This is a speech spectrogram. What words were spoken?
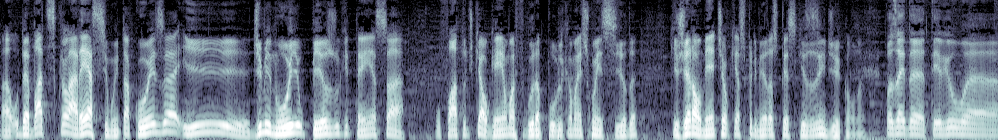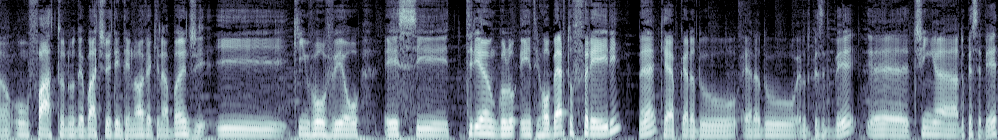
uh, o debate esclarece muita coisa e diminui o peso que tem essa o fato de que alguém é uma figura pública mais conhecida, que geralmente é o que as primeiras pesquisas indicam. Né? Ô Zaidan, teve uma, um fato no debate de 89 aqui na Band e que envolveu esse triângulo entre Roberto Freire, né, que a época era do era do era do PCB, é, tinha do PCB,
